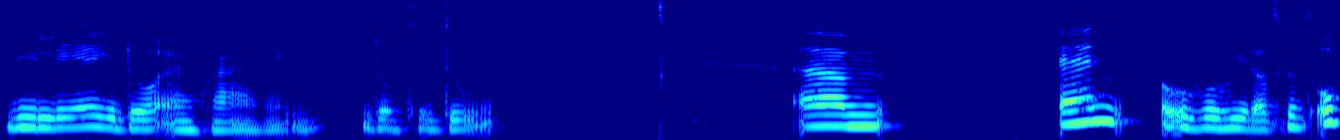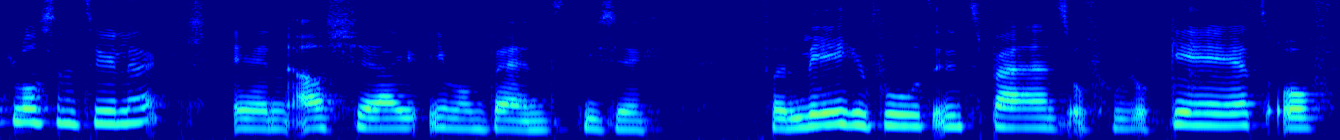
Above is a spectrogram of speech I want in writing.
die leer je door ervaring, door te doen. Um, en over hoe je dat kunt oplossen natuurlijk. En als jij iemand bent die zich verlegen voelt in het Spaans of geblokkeerd of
